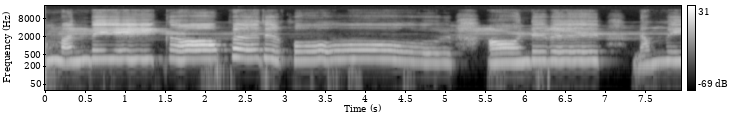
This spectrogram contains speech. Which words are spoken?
மந்தையை காப்பது போல் ஆண்டவர் நம்மை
